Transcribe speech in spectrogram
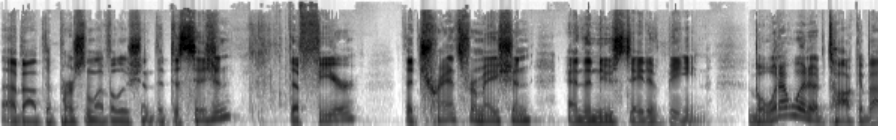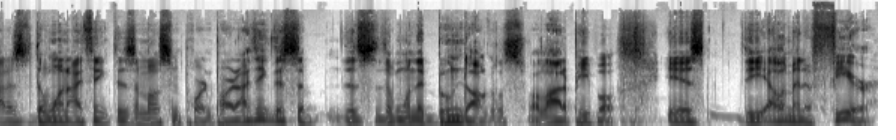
about the personal evolution: the decision, the fear, the transformation, and the new state of being. But what I want to talk about is the one I think is the most important part. And I think this is a, this is the one that boondoggles a lot of people is the element of fear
